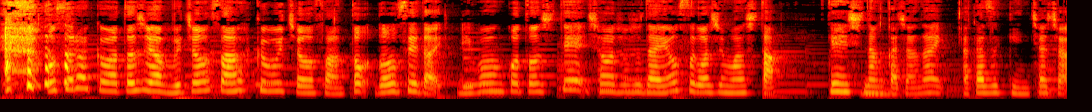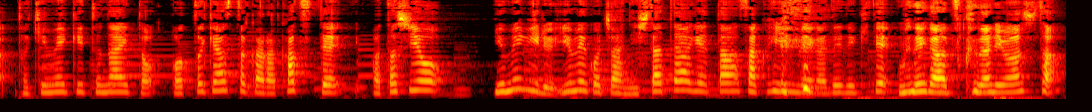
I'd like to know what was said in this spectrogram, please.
おそらく私は部長さん、副部長さんと同世代、リボン子として少女時代を過ごしました。天使なんかじゃない、赤ずきんちゃちゃ、ときめきトゥナイト、ポッドキャストからかつて私を夢見るゆめこちゃんに仕立て上げた作品名が出てきて 胸が熱くなりました。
